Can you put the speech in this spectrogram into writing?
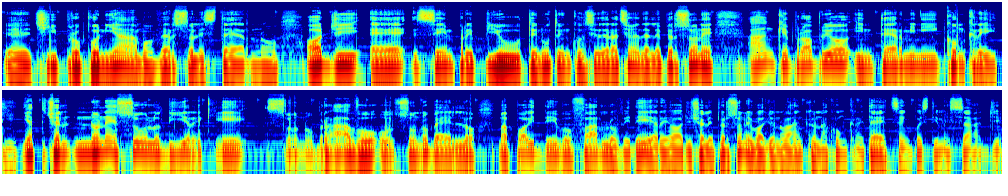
eh, ci proponiamo verso l'esterno oggi è sempre più tenuto in considerazione dalle persone anche proprio in termini concreti. Cioè, non è solo dire che sono bravo o sono bello, ma poi devo farlo vedere oggi, cioè le persone vogliono anche una concretezza in questi messaggi.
